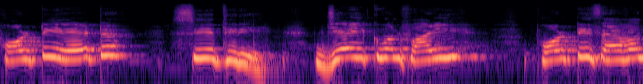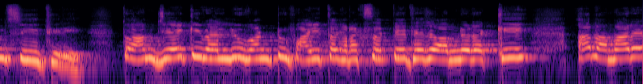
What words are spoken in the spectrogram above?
forty eight C three. J equal five forty seven C three. तो हम जे की वैल्यू वन टू फाइव तक रख सकते थे जो हमने रखी। अब हमारे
